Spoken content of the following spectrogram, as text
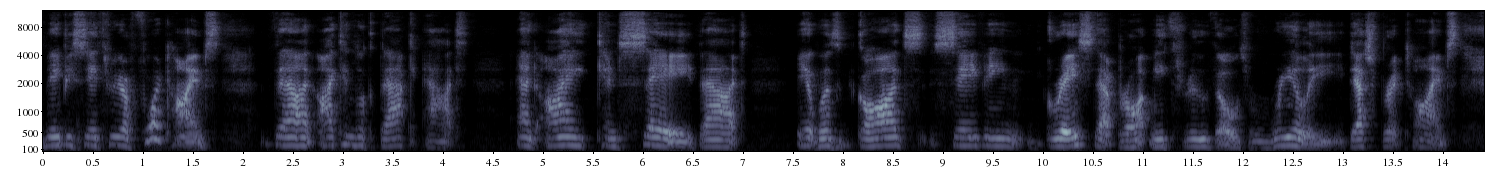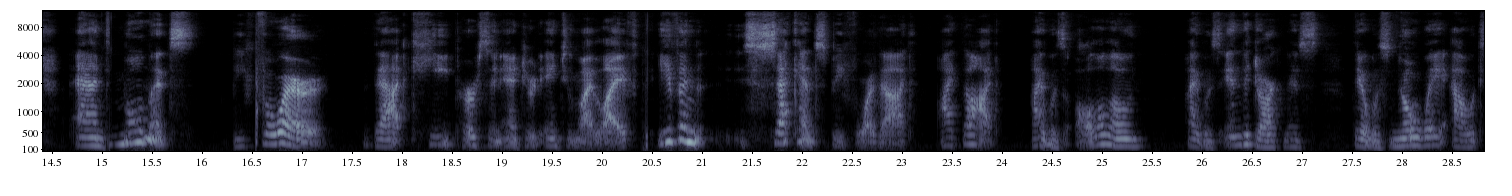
maybe say three or four times that I can look back at and I can say that it was God's saving grace that brought me through those really desperate times. And moments before that key person entered into my life, even seconds before that, I thought I was all alone. I was in the darkness. There was no way out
